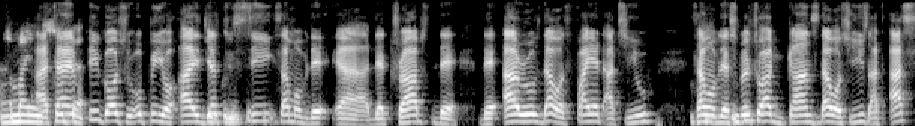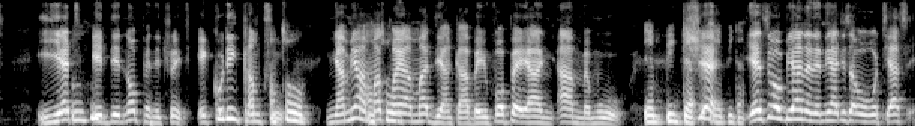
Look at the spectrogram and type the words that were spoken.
At times, if God should open your eyes just to see some of the uh, the traps, the the arrows that was fired at you, some of the spiritual guns that was used at us, yet mm-hmm. it did not penetrate. It couldn't come through. Nyame ama kwan ama di anka pɛ ya ama mu o. Hwɛ yɛsɛ obiara na n'ani agye sɛ ɔwɔ te ase.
